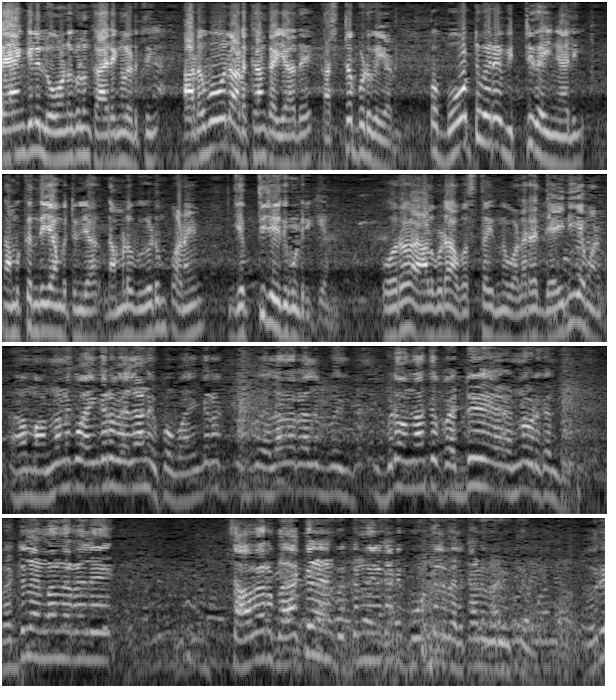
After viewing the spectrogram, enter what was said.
ബാങ്കിൽ ലോണുകളും കാര്യങ്ങളും എടുത്ത് അടവോലെ അടക്കാൻ കഴിയാതെ കഷ്ടപ്പെടുകയാണ്. ഇപ്പൊ ബോട്ട് വരെ വിറ്റ് കഴിഞ്ഞാൽ നമുക്ക് എന്ത് ചെയ്യാൻ പറ്റില്ല നമ്മൾ വീടും പണയും ജപ്തി ചെയ്തുകൊണ്ടിരിക്കുകയാണ്. ഓരോ ആളുകളുടെ അവസ്ഥ ഇന്ന് വളരെ ദയനീയമാണ്. ആ മണ്ണെണ്ണക്ക് ഭയങ്കര വിലയാണ് ഇപ്പൊ. ഭയങ്കര വില എന്ന് പറഞ്ഞാൽ ഇവിടെ ഒന്നാമത്തെ ബ്രെഡ് എണ്ണ കൊടുക്കണ്ട്. ബ്രെഡിൽ എണ്ണ എന്ന് പറഞ്ഞാൽ സാധാരണ ബ്ലാക്ക് വിൽക്കുന്നതിനെക്കാട്ടി കൂടുതൽ വിലക്കാണ് ഇവർ വിൽക്കുന്നത്. ഒരു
